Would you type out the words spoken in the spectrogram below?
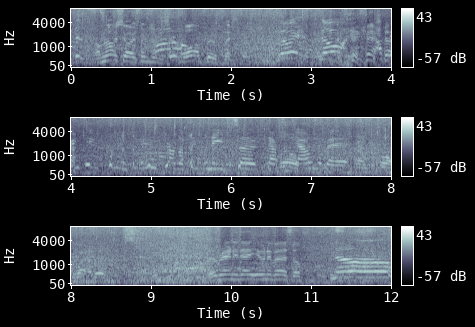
trousers. I'm not sure it's 100% waterproof this. No, it's not. It's, I think it's coming through, John. I think we need to dash it down a bit. The rainy day at Universal. No.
